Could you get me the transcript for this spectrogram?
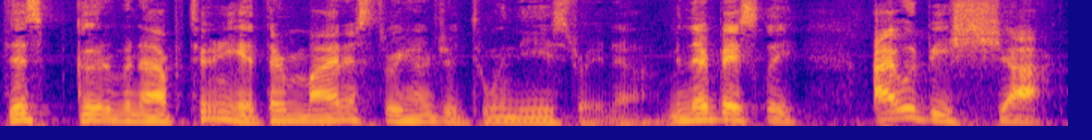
this good of an opportunity yet. They're minus 300 to win the East right now. I mean, they're basically I would be shocked.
